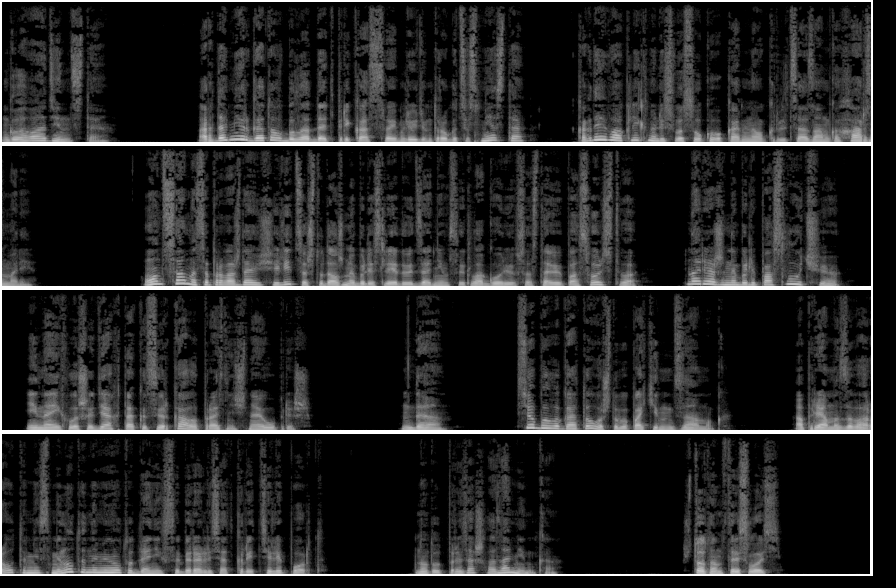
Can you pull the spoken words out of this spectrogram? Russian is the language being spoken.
Глава одиннадцатая. Ардамир готов был отдать приказ своим людям трогаться с места, когда его окликнули с высокого каменного крыльца замка Харзмари. Он сам и сопровождающие лица, что должны были следовать за ним в Светлогорию в составе посольства, наряжены были по случаю, и на их лошадях так и сверкала праздничная упряжь. Да, все было готово, чтобы покинуть замок, а прямо за воротами с минуты на минуту для них собирались открыть телепорт. Но тут произошла заминка. «Что там стряслось?»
